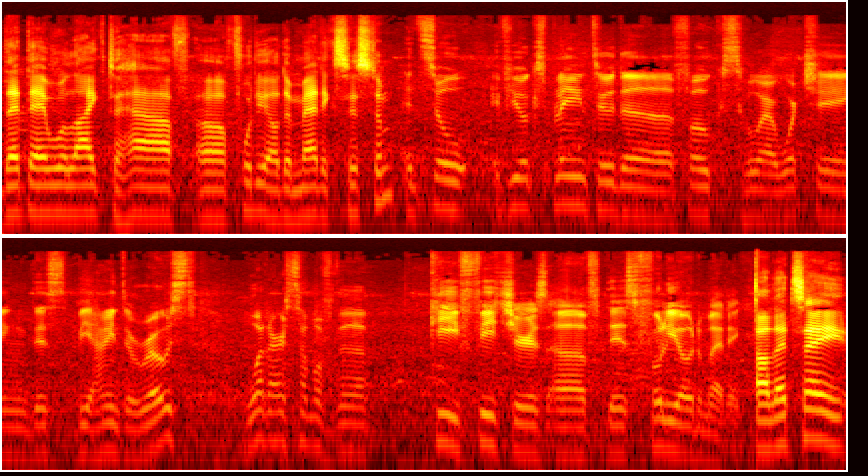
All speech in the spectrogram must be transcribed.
that they would like to have a fully automatic system. And so, if you explain to the folks who are watching this behind the roast, what are some of the key features of this fully automatic? Uh, let's say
